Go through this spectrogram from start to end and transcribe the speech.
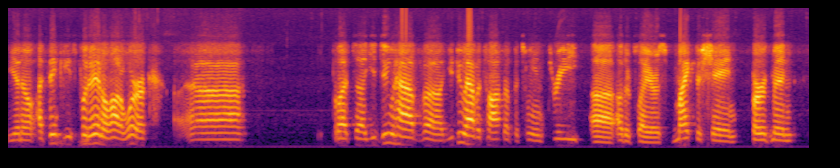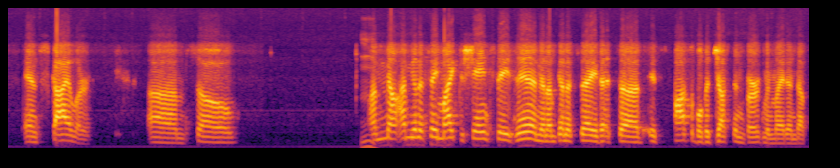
you know I think he's put in a lot of work. Uh, but uh, you do have uh, you do have a toss up between three uh, other players: Mike Dechaine, Bergman, and Skyler. Um, so Mm. I'm not, I'm going to say Mike Dechaine stays in, and I'm going to say that uh, it's possible that Justin Bergman might end up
